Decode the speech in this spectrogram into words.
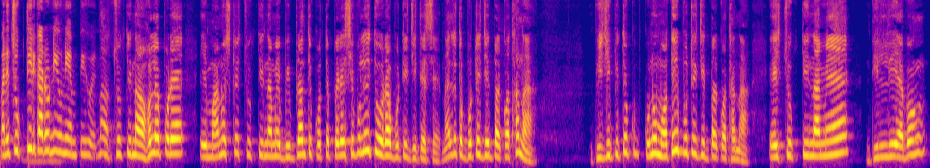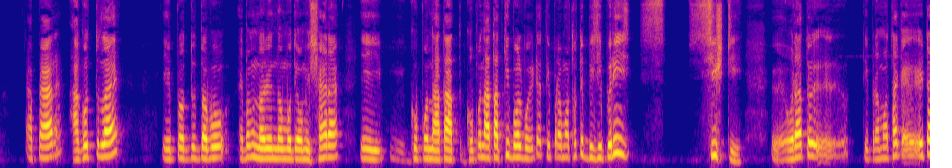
মানে চুক্তির কারণে উনি এমপি হয়েছে না চুক্তি না হলে পরে এই মানুষকে চুক্তি নামে বিভ্রান্তি করতে পেরেছে বলেই তো ওরা ভোটে জিতেছে। নাহলে তো ভোটে জিতবার কথা না। বিজেপি তো কোনো মতেই ভোটে জিতবার কথা না। এই চুক্তি নামে দিল্লি এবং আপনার আগরতলায় এই প্রদ্যুৎবাবু এবং নরেন্দ্র মোদী অমিত শাহরা এই গোপন আতাত গোপন আতাত কি বলব? এটা ত্রিপুরা মত হতে বিজেপিরই সৃষ্টি। ওরা তো ত্রিপুরা মাথাকে এটা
